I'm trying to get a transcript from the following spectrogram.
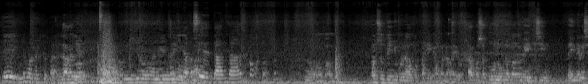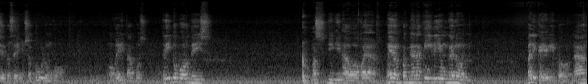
Hindi, lumakad ka pa. Lakad nyo. Medyo ano yun Kanina kasi dahan-dahan ako. Oo. Oo, ma'am. Ma'am, sundin nyo muna ako, magpahinga muna kayo. Tapos sa tulong ng mga medicine na inireseta sa inyo, sa tulong ko. Okay? Tapos, 3 to 4 days, mas giginhawa pa yan. Ngayon, pag nanatili yung ganun, balik kayo rito ng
